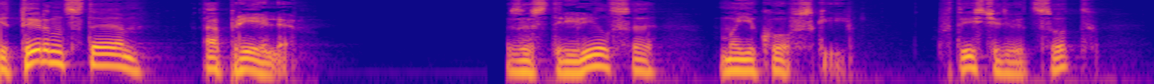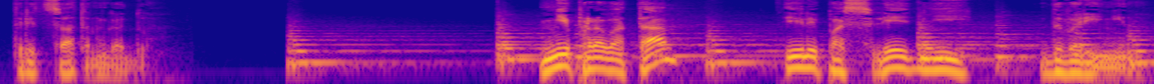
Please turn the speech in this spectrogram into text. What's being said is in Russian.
14 апреля. Застрелился Маяковский в 1930 году. Неправота или последний дворянин?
